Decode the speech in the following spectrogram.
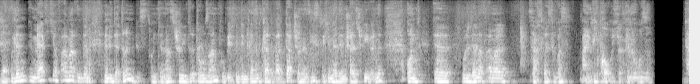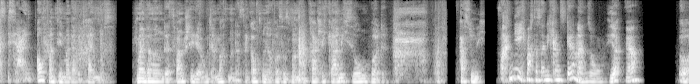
Nee. Und dann merke ich auf einmal, und dann, wenn du da drin bist und dann hast du schon die dritte Hose anprobiert mit dem ganzen Kladderadatsch und dann siehst du dich immer in den scheiß Spiegel, ne? Und äh, wo du dann auf einmal sagst, weißt du was, eigentlich brauche ich gar keine Hose. Das ist ja ein Aufwand, den man da betreiben muss. Ich meine, wenn man unter Zwang steht, ja gut, dann macht man das. Dann kauft man ja auch was, was man fraglich gar nicht so wollte. Hast du nicht. Ach nee, ich mache das eigentlich ganz gerne so. Ja. Ja. Oh.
